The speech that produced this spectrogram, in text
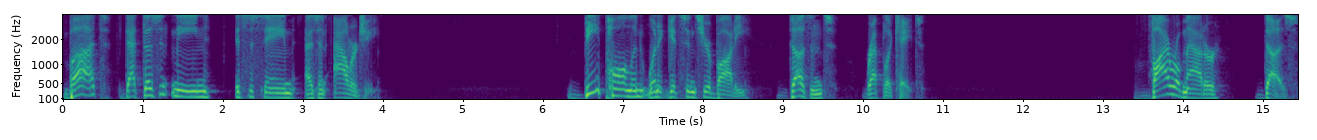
but that doesn't mean it's the same as an allergy. Bee pollen, when it gets into your body, doesn't replicate. Viral matter does.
